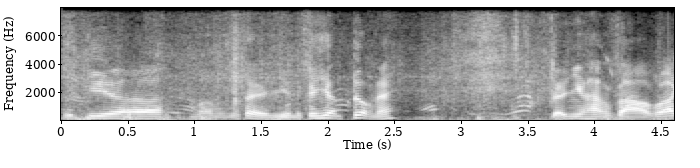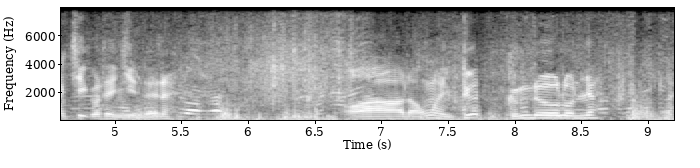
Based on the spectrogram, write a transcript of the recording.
Với kia mà mình có thể nhìn thấy cái hiện tượng đấy đây như hàng rào các anh chị có thể nhìn thấy này. Wow, đóng hình tuyết cứng đơ luôn nhá. Đây.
